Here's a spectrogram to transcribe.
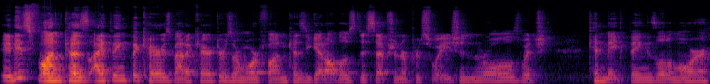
it is fun because I think the charismatic characters are more fun because you get all those deception or persuasion roles, which can make things a little more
